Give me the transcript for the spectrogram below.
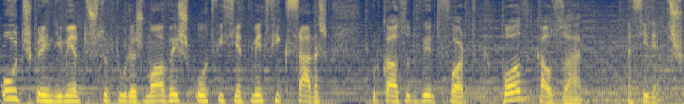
ou desprendimento de estruturas móveis ou deficientemente fixadas por causa do vento forte que pode causar acidentes.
